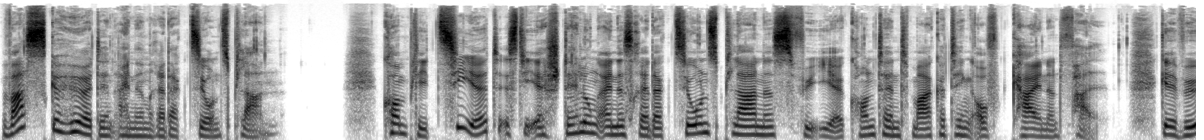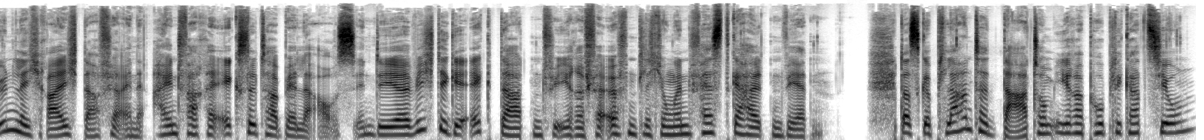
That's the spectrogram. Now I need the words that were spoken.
Was gehört in einen Redaktionsplan? Kompliziert ist die Erstellung eines Redaktionsplanes für Ihr Content Marketing auf keinen Fall. Gewöhnlich reicht dafür eine einfache Excel-Tabelle aus, in der wichtige Eckdaten für Ihre Veröffentlichungen festgehalten werden. Das geplante Datum Ihrer Publikation,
